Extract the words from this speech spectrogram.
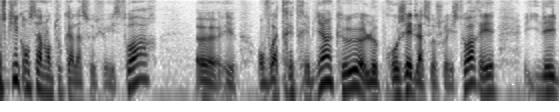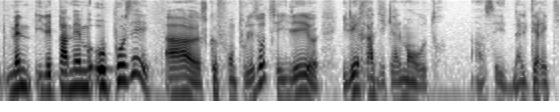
ce qui concerne en tout cas la socio-histoire, euh, on voit très très bien que le projet de la socio-histoire est, il est même, il est pas même opposé à euh, ce que font tous les autres. C'est il est, euh, il est radicalement autre. Hein. c'est une altérité,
